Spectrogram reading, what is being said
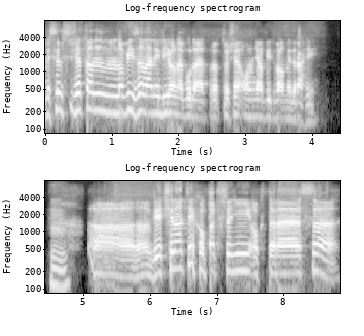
Myslím si, že ten nový zelený díl nebude, protože on měl být velmi drahý. Hmm. Většina těch opatření, o, které se,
